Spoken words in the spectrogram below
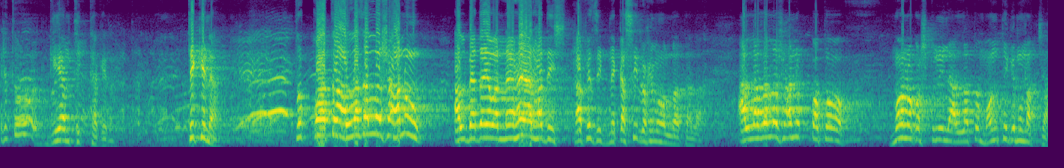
এটা তো জ্ঞান ঠিক থাকে না। ঠিক কিনা? তো কত আল্লাহ জাল্লাহ শাহানু আল বেদায় হাদিস, হাফেজ ইবনে কাসির রহিমাহুল্লাহ তাআলা। আল্লাহ জাল্লাহ শাহানু কত মন কষ্ট নিলে আল্লাহ তো মন থেকে মুনাচ্ছা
